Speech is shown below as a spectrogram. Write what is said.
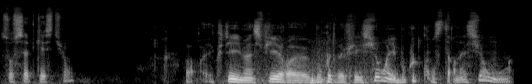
sur cette question? Écoutez, il m'inspire euh, beaucoup de réflexion et beaucoup de consternation,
